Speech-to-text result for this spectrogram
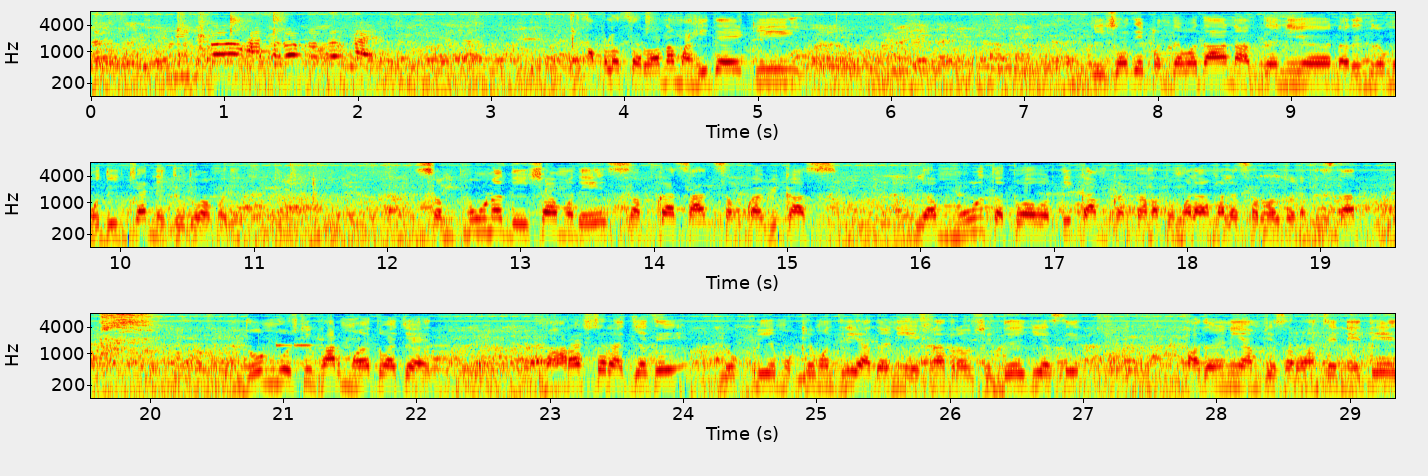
तर नेमका हा सगळा प्रकार काय आहे? आपलं सर्वांना माहीत आहे की देशाचे पंतप्रधान आदरणीय नरेंद्र मोदींच्या नेतृत्वामध्ये संपूर्ण देशामध्ये सबका साथ सबका विकास या मूळ तत्वावरती काम करताना तुम्हाला आम्हाला सर्वजण दिसतात. दोन गोष्टी फार महत्त्वाच्या आहेत. महाराष्ट्र राज्याचे लोकप्रिय मुख्यमंत्री आदरणीय एकनाथराव शिंदेजी असतील आदरणीय आमचे सर्वांचे नेते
